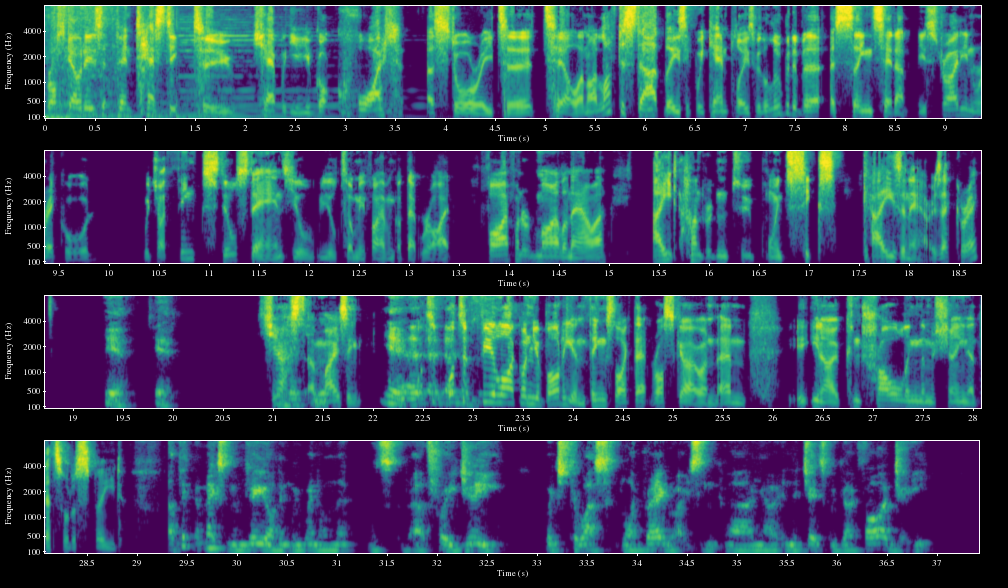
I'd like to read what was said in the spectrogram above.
Rosco, it is fantastic to chat with you. You've got quite a story to tell, and I'd love to start these, if we can, please, with a little bit of a, a scene setup. The Australian record, which I think still stands, you'll you'll tell me if I haven't got that right. 500 mile an hour, 802.6 k's an hour. Is that correct? Yeah, yeah. Just amazing. Yeah. uh, What's, it, uh, what's uh, it feel like on your body and things like that, Rosco, and and you know controlling the machine at that sort of speed? I think the maximum G I think we went on that was about 3G, which to us, like drag racing, uh, you know, in the jets we go 5G,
